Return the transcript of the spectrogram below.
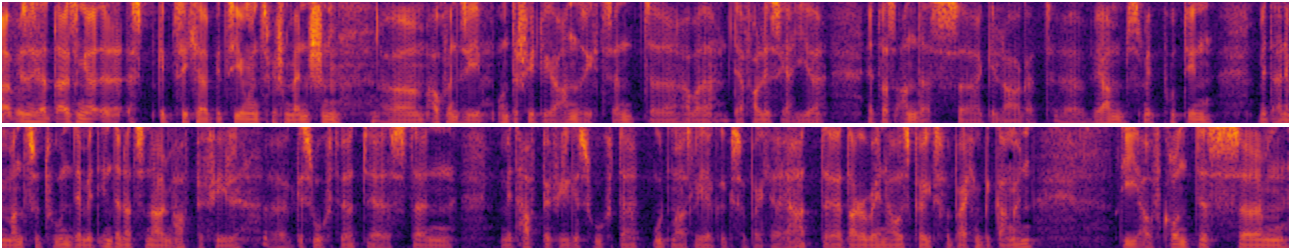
Herr Deisinger, äh, es gibt sicher Beziehungen zwischen Menschen, äh, auch wenn sie unterschiedlicher Ansicht sind. Äh, aber der Fall ist ja hier etwas anders gelagert. Wir haben es mit Putin, mit einem Mann zu tun, der mit internationalem Haftbefehl gesucht wird. Er ist ein mit Haftbefehl gesuchter mutmaßlicher Kriegsverbrecher. Er hat darüber hinaus Kriegsverbrechen begangen die aufgrund des ähm,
